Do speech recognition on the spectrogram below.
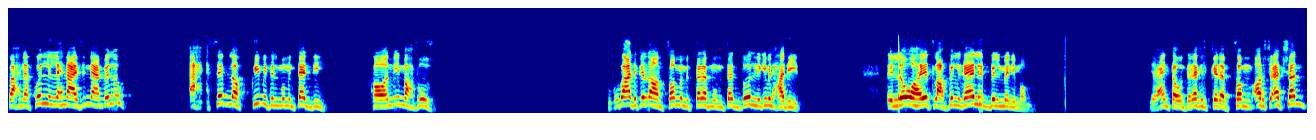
فاحنا كل اللي إحنا عايزين نعمله أحسب لك قيمة المومنتات دي. قوانين محفوظة. وبعد كده هنصمم الثلاث مومنتات دول نجيب الحديد. اللي هو هيطلع في الغالب بال minimum. يعني أنت وأنت داخل كده بتصمم arch action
